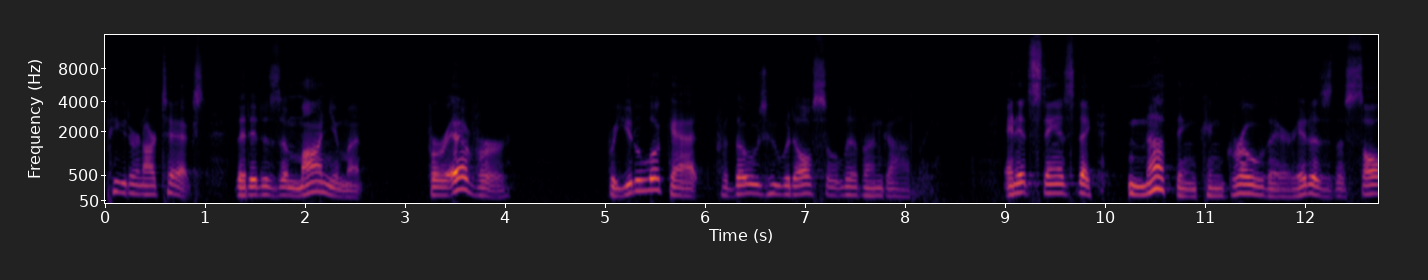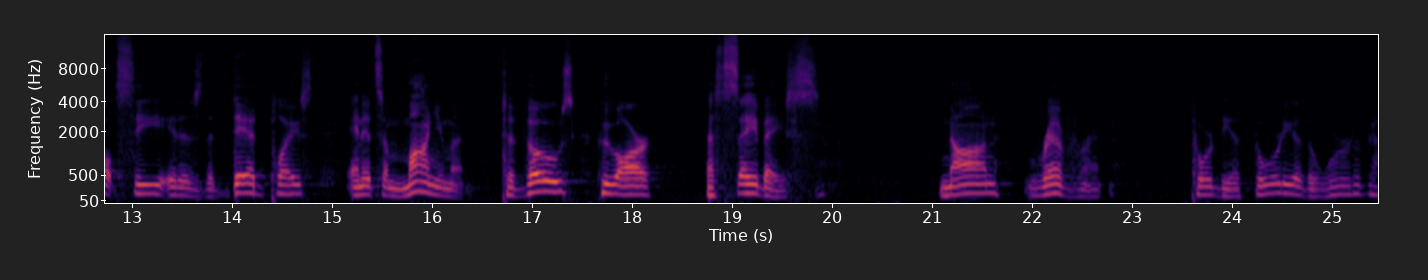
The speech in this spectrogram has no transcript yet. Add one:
Peter in our text that it is a monument forever for you to look at for those who would also live ungodly. And it stands today. Nothing can grow there. It is the salt sea, it is the dead place, and it's a monument to those who are asebes, non reverent toward the authority of the Word of God.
